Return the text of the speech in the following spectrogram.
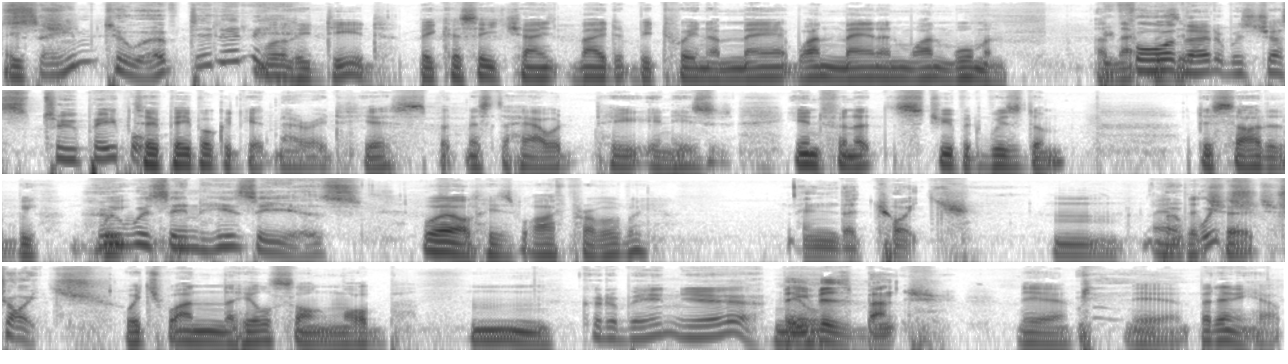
He- seemed to have, didn't he? Well, he did because he changed, made it between a man, one man, and one woman. And Before was it. that, it was just two people. two people could get married. Yes, but Mr. Howard, he, in his infinite stupid wisdom, decided we. Who we- was in his ears? Well, his wife probably, And the church. mm, and But the which church. church? Which one? The Hillsong mob. Hmm. Could have been, yeah. Neil- Beaver's bunch. Yeah, yeah. But anyhow,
